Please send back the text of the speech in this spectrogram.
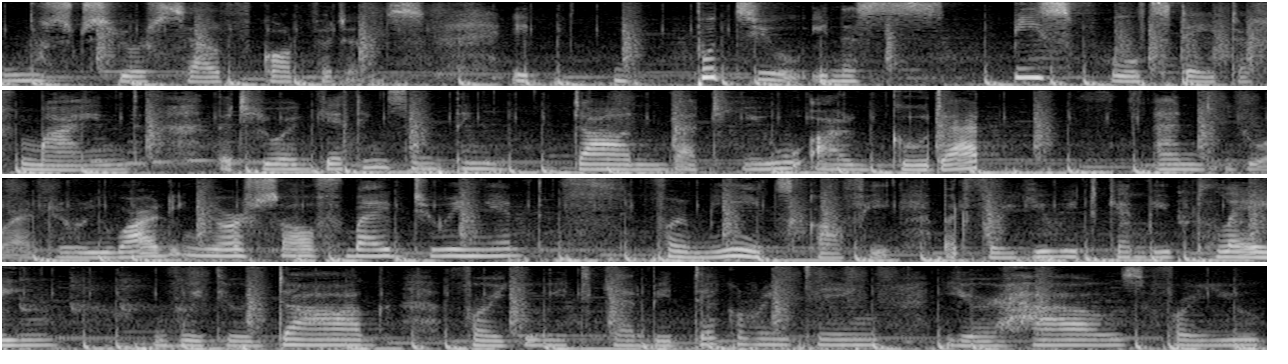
boosts your self confidence. It puts you in a peaceful state of mind that you are getting something done that you are good at and you are rewarding yourself by doing it. For me, it's coffee, but for you, it can be playing with your dog. For you, it can be decorating your house. For you,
